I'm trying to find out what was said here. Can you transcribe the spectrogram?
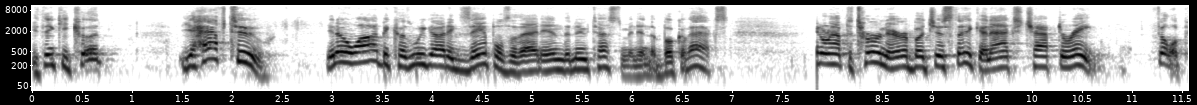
You think he could? You have to. You know why? Because we got examples of that in the New Testament, in the book of Acts. You don't have to turn there, but just think in Acts chapter 8. Philip,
